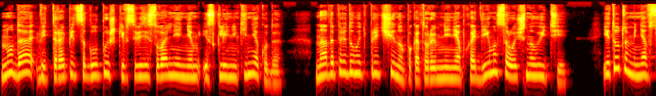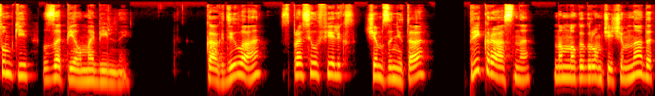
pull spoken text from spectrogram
Ну да, ведь торопиться глупышки в связи с увольнением из клиники некуда. Надо придумать причину, по которой мне необходимо срочно уйти. И тут у меня в сумке запел мобильный. «Как дела?» – спросил Феликс. «Чем занята?» «Прекрасно!» Намного громче, чем надо,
